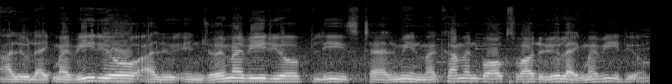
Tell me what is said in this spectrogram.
all you like my video all you enjoy my video. Please tell me in my comment box what do you like my video?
